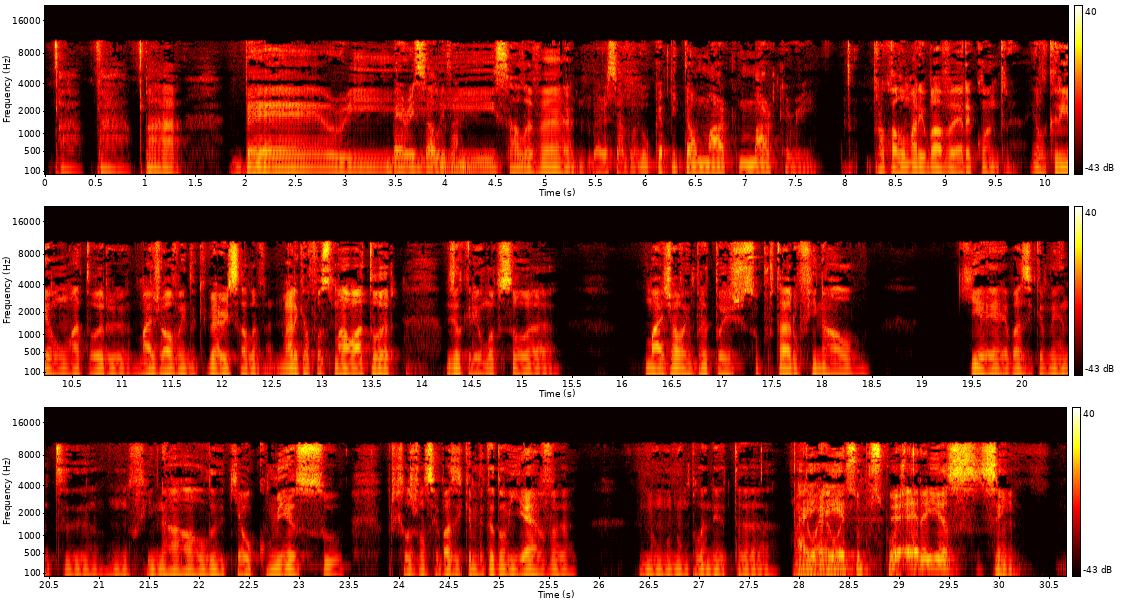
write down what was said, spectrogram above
pá, pá, pá, Barry... Barry Sullivan. Sullivan. Barry Sullivan, o capitão Mark Markery. Para o qual o Mário Bava era contra. Ele queria um ator mais jovem do que Barry Sullivan. Não era que ele fosse mau ator, mas ele queria uma pessoa mais jovem para depois suportar o final, que é basicamente um final que é o começo, porque eles vão ser basicamente Adão e Eva num, num planeta... Ah, Então é era- esse o pressuposto? Era esse, sim.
